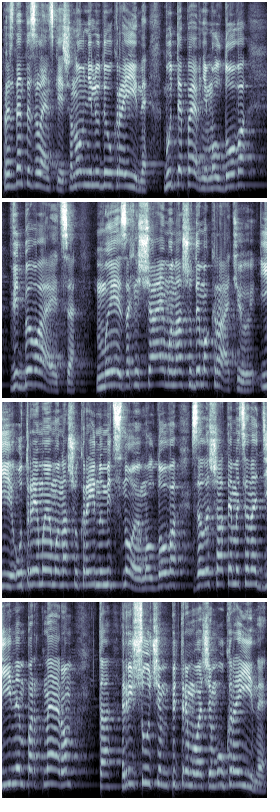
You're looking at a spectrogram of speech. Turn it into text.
Президенте Зеленський, шановні люди України, будьте певні, Молдова відбивається. Ми захищаємо нашу демократію і утримуємо нашу країну міцною. Молдова залишатиметься надійним партнером та рішучим підтримувачем України.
